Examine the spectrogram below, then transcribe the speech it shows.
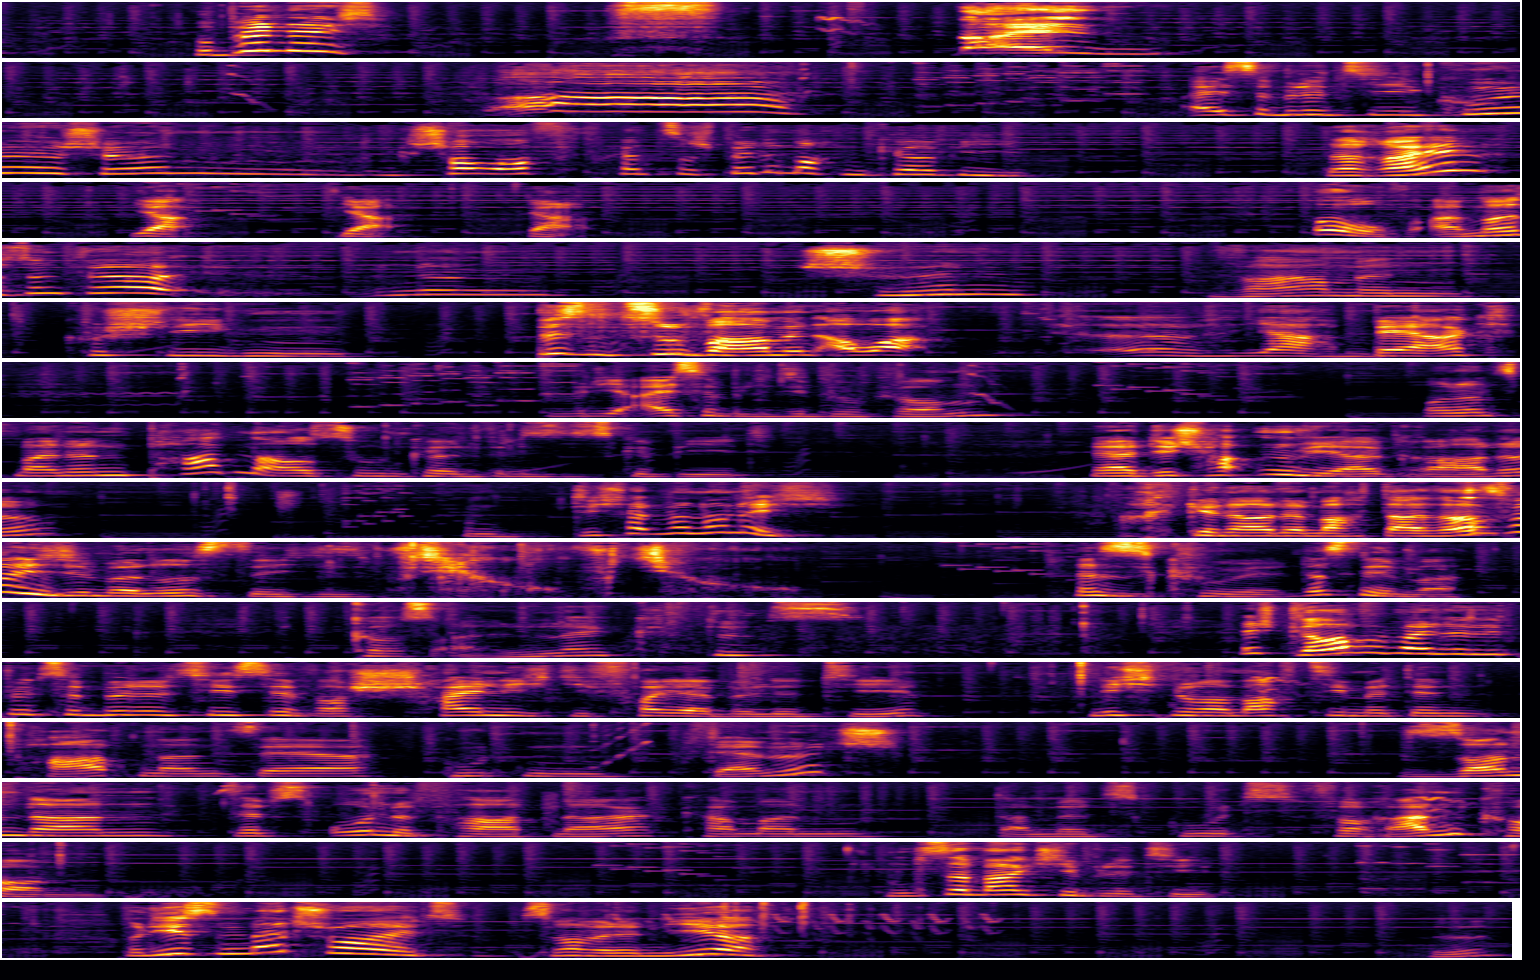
Wo bin ich? Nein! Ah! Ice Ability, cool, schön. Schau auf, kannst du später machen, Kirby. Da rein? Ja, ja, ja. Oh, auf einmal sind wir in einem schönen, warmen, kuscheligen, bisschen zu warmen, aua, äh, ja, Berg. Wo wir die Ice Ability bekommen. Und uns mal einen Partner aussuchen können für dieses Gebiet. Ja, dich hatten wir ja gerade. Und dich hatten wir noch nicht. Ach genau, der macht das. Das fand ich immer lustig. Das ist cool. Das nehmen wir. Cause I like this. Ich glaube, meine Lieblingsability ist hier wahrscheinlich die Feuer-Ability. Nicht nur macht sie mit den Partnern sehr guten Damage, sondern selbst ohne Partner kann man damit gut vorankommen. Und das ist eine Magic Ability. Und hier ist ein Metroid. Was machen wir denn hier? Hä?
